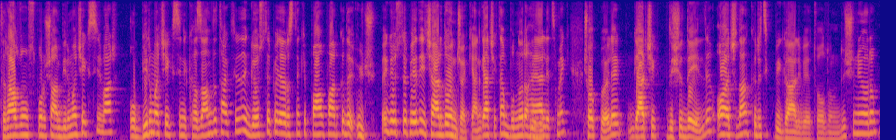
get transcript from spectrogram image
Trabzonspor'un şu an bir maç eksiği var. O bir maç eksiğini kazandığı takdirde Göztepe ile arasındaki puan farkı da 3 ve Göztepe'ye de içeride oynayacak. Yani gerçekten bunları hayal etmek çok böyle gerçek dışı değildi. O açıdan kritik bir galibiyet olduğunu düşünüyorum.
